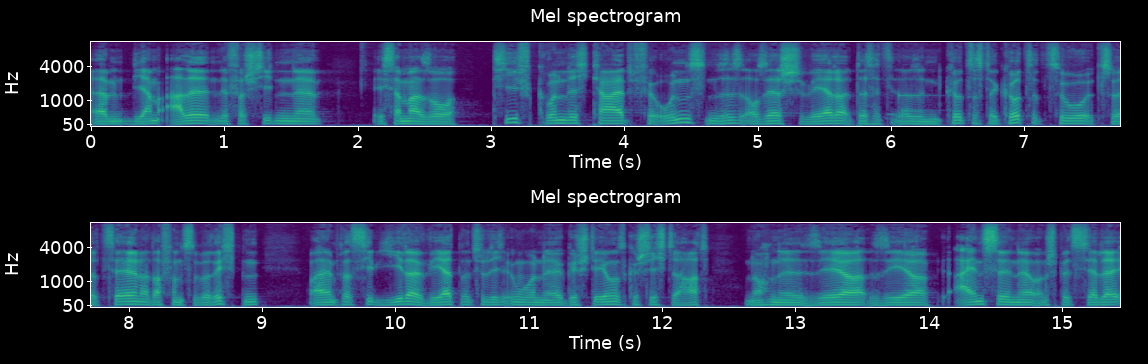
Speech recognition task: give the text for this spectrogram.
Ähm, die haben alle eine verschiedene, ich sag mal so, Tiefgründigkeit für uns. Und das ist auch sehr schwer, das jetzt also in kürzester Kürze zu, zu erzählen oder davon zu berichten weil im Prinzip jeder Wert natürlich irgendwo eine Gestehungsgeschichte hat und auch eine sehr, sehr einzelne und spezielle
